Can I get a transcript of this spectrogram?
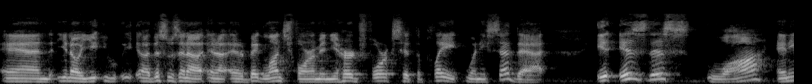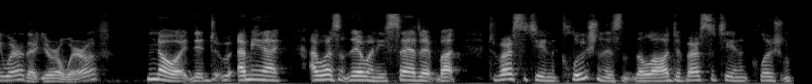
And you know, you, uh, this was in a, in a, in a big lunch forum, and you heard forks hit the plate when he said that. It, is this law anywhere that you're aware of? No, it, I mean, I, I wasn't there when he said it, but diversity and inclusion isn't the law. Diversity and inclusion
